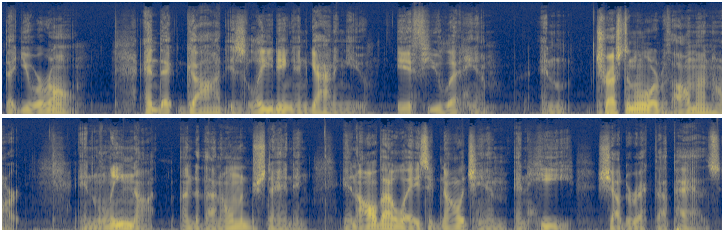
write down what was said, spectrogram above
that you are wrong and that God is leading and guiding you if you let Him. And trust in the Lord with all thine heart and lean not unto thine own understanding. In all thy ways acknowledge him, and he shall direct thy paths.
